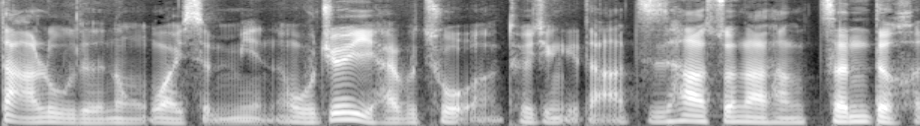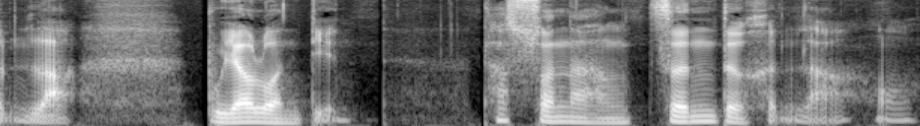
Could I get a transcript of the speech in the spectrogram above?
大陆的那种外省面，我觉得也还不错啊，推荐给大家。只是它的酸辣汤真的很辣，不要乱点，它酸辣汤真的很辣哦，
